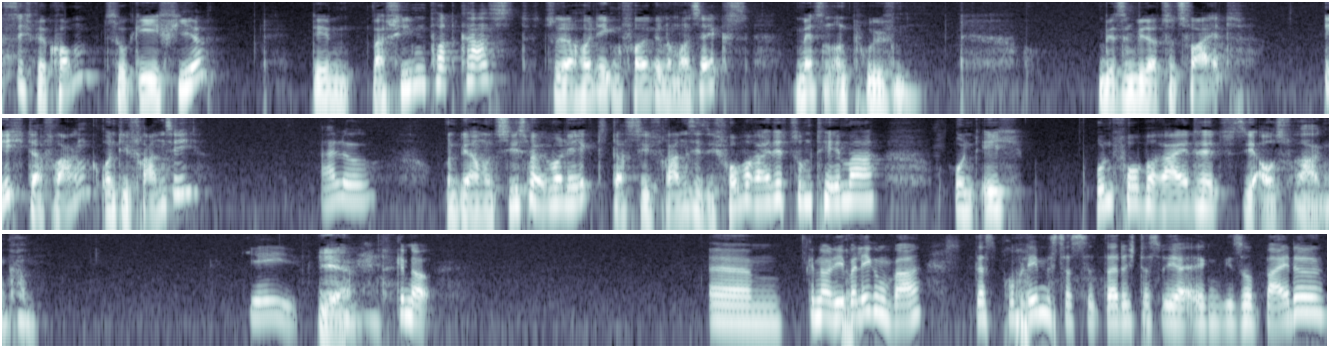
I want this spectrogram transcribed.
Herzlich willkommen zu G4, dem Maschinenpodcast, zu der heutigen Folge Nummer 6, Messen und Prüfen. Wir sind wieder zu zweit. Ich, der Frank und die Franzi. Hallo. Und wir haben uns diesmal überlegt, dass die Franzi sich vorbereitet zum Thema und ich unvorbereitet sie ausfragen kann. Yay. Yeah. Genau. Ähm, genau, die. Überlegung war, das Problem ist, dass dadurch, dass wir ja irgendwie so beide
